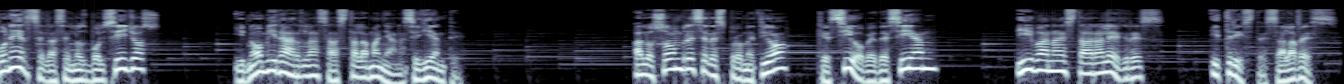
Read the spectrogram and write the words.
ponérselas en los bolsillos y no mirarlas hasta la mañana siguiente. A los hombres se les prometió que si obedecían, iban a estar alegres y tristes a la vez.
